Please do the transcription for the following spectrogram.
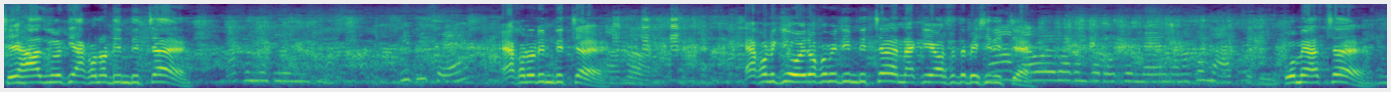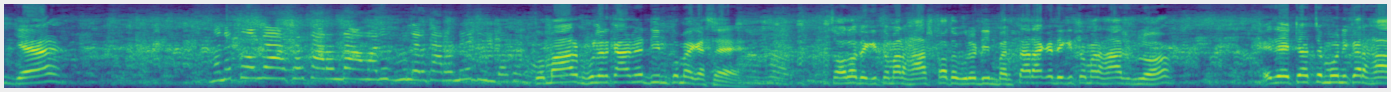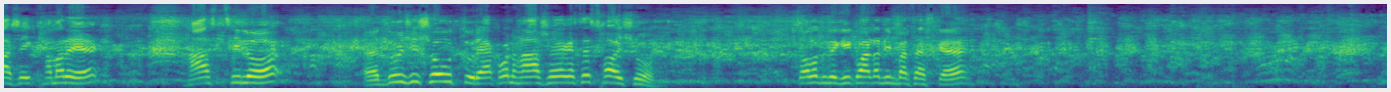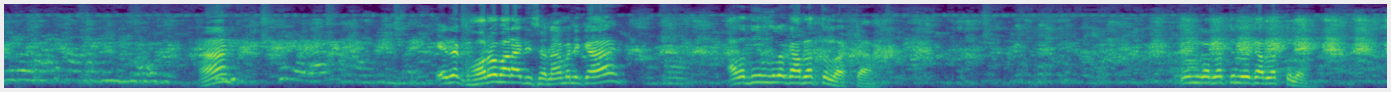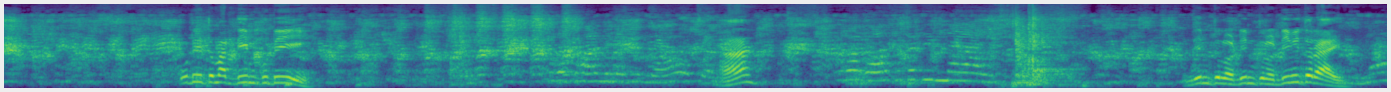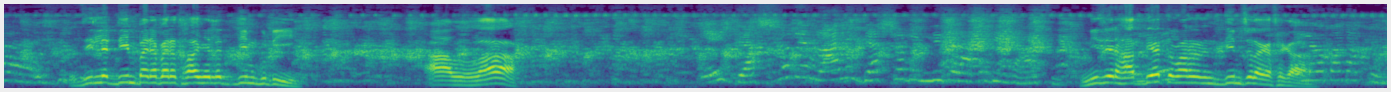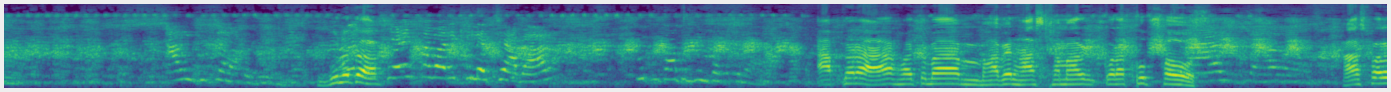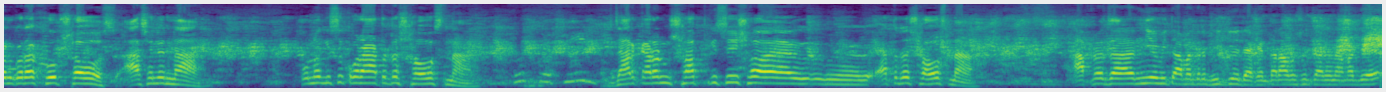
সেই হাঁসগুলো কি এখনও ডিম দিচ্ছে? এখন ডিম দিচ্ছে? এখন কি ওই রকমই ডিম দিচ্ছে নাকি ওর সাথে বেশি দিচ্ছে? মানে কমে আসছে কে? মানে কমে আসার কারণটা আমারই ভুলের কারণে তোমার ভুলের কারণে ডিম কমে গেছে। চলো দেখি তোমার হাঁস কতগুলো ডিম পাচ্ছে। তার আগে দেখি তোমার হাঁসগুলো। এই যে এটা হচ্ছে মনিকার হাঁস, এই খামারে হাঁস ছিল দুইশো সত্তর, এখন হাঁস হয়ে গেছে ছয়শো। চলো তো দেখি কয়টা ডিম পাচ্ছে আজকে। হ্যাঁ? এই যে ঘরও বাড়াই দিছ না মনিকা হ্যাঁ আচ্ছা ডিমগুলো গাবলার তোলো একটা। ডিম গাবলার তুলো, গাবলার তোলো। কুটি তোমার ডিম কুটি হ্যাঁ? ডিম তুলো ডিম তুলো ডিমই তো রাই। দিলে ডিম পাইরে পাইরে খাওয়াই খেলে ডিম কুটি আল্লাহ। নিজের হাতে দিয়ে তোমার ডিম চলে গেছে গা। গুলো তো আপনারা হয়তোবা ভাবেন হাঁস খামার করা খুব সহজ। হাঁস পালন করা খুব সহজ। আসলে না। কোনো কিছু করা এতটা সহজ না। যার কারণ সব কিছুই এতটা সহজ না। আপনারা যারা নিয়মিত আমাদের ভিডিও দেখেন, তারা অবশ্যই জানেন আমাদের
